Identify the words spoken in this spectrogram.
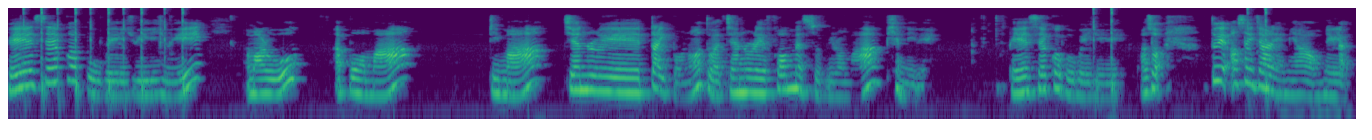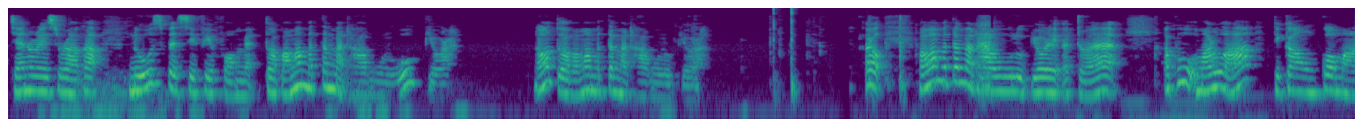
ဘယ်ဆဲကွက်ကိုပဲရွေးရွေးအမတို့အပေါ်မှာဒီမှာ general type ပေါ့เนาะသူက general format ဆိုပြီးတော့မှဖြစ်နေတယ် ဘယ်ဇက်ကွက်ကိုပဲရွေးရွေး။ဘာလို့ဆိုသူ့ရဲ့အောက်ဆိုင်ကြတဲ့အများအောင်နှိမ့်လိုက် general ဆိုတာက no specific format သူကဘာမှမသတ်မှတ်ထားဘူးလို့ပြောတာ။နော်သူကဘာမှမသတ်မှတ်ထားဘူးလို့ပြောတာ။အဲ့တော့ဘာမှမသတ်မှတ်ထားဘူးလို့ပြောတဲ့အတွက်အခုအမတို့ကဒီကောင်ကော်မာ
